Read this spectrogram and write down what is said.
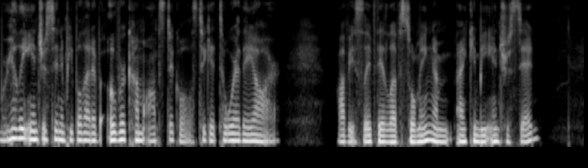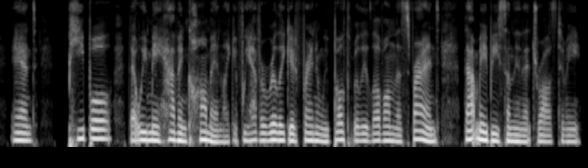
really interested in people that have overcome obstacles to get to where they are. Obviously, if they love swimming, I'm, I can be interested. And people that we may have in common. Like if we have a really good friend and we both really love on this friend, that may be something that draws to me.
